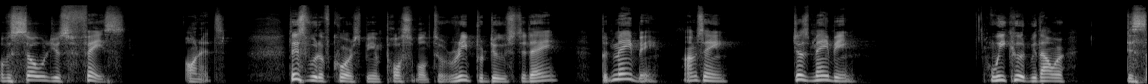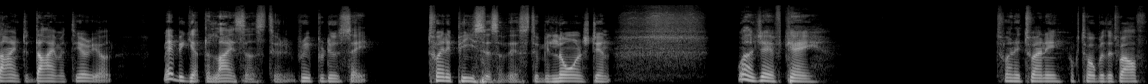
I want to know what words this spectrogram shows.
of a soldier's face on it. This would, of course, be impossible to reproduce today, but maybe, I'm saying, just maybe, we could, with our design to die material, maybe get the license to reproduce, say, 20 pieces of this to be launched in, well, JFK, 2020, October the 12th,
